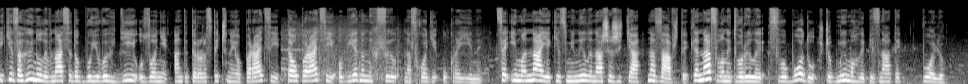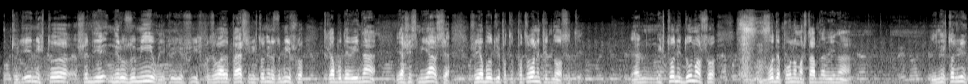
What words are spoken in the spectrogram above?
які загинули внаслідок бойових дій у зоні антитерористичної операції та операції Об'єднаних сил на сході України. Це імена, які змінили наше життя назавжди. Для нас вони творили свободу, щоб ми могли пізнати волю. Тоді ніхто ще не, розумів, як їх- призивали перші, ніхто не розумів, що така буде війна. Я ще сміявся, що я буду патрони підносити. Я, ніхто не думав, що буде повномасштабна війна. І ніхто він,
